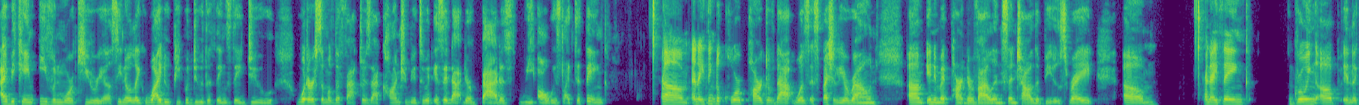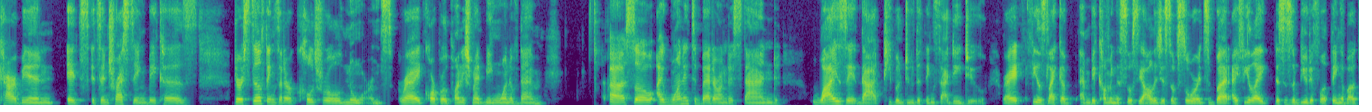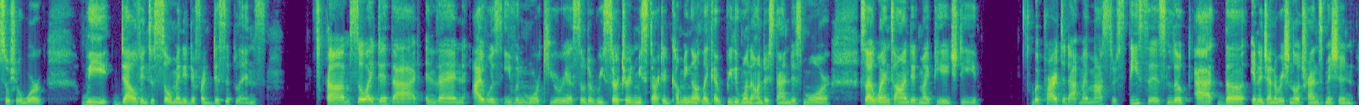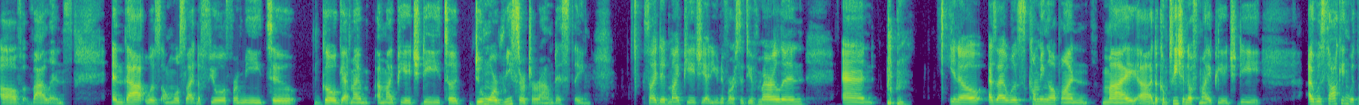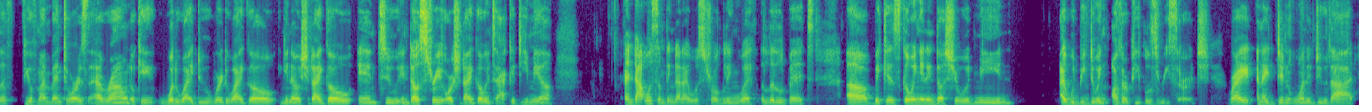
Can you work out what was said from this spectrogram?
I became even more curious. You know, like why do people do the things they do? What are some of the factors that contribute to it? Is it that they're bad as we always like to think? Um, and I think the core part of that was especially around um, intimate partner violence and child abuse, right? Um, and I think growing up in the Caribbean, it's it's interesting because there are still things that are cultural norms, right? Corporal punishment being one of them. Uh, so I wanted to better understand why is it that people do the things that they do, right? Feels like a, I'm becoming a sociologist of sorts, but I feel like this is a beautiful thing about social work. We delve into so many different disciplines um, so I did that, and then I was even more curious. So the researcher in me started coming out. Like I really want to understand this more. So I went on, did my PhD. But prior to that, my master's thesis looked at the intergenerational transmission of violence. And that was almost like the fuel for me to go get my my PhD to do more research around this thing. So I did my PhD at University of Maryland and you know, as I was coming up on my uh, the completion of my PhD, I was talking with a few of my mentors around, okay, what do I do? Where do I go? You know, should I go into industry or should I go into academia? And that was something that I was struggling with a little bit uh, because going in industry would mean I would be doing other people's research, right? And I didn't want to do that.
